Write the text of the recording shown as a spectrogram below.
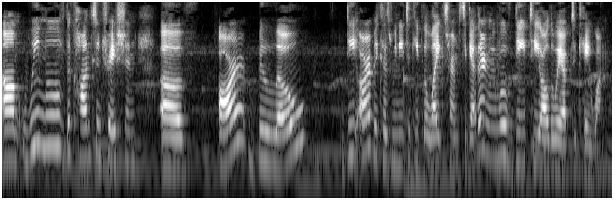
um, we move the concentration of r below dr because we need to keep the like terms together, and we move dt all the way up to k1.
